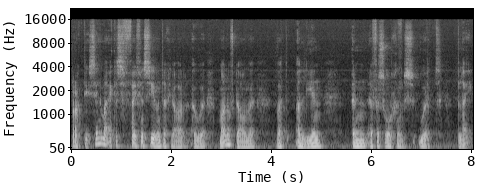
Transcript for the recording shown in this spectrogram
prakties. Sê net maar ek is 75 jaar oue man of dame wat alleen in 'n versorgingsoord bly.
